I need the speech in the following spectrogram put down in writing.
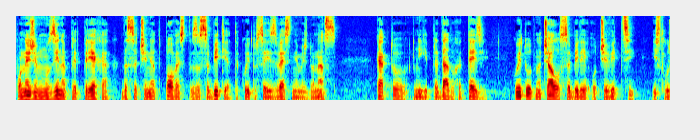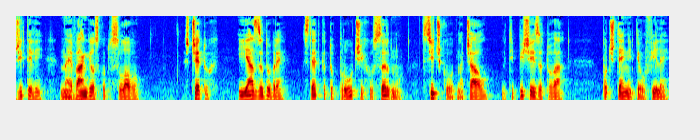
Понеже мнозина предприеха да съчинят повест за събитията, които са известни между нас, както ни ги предадоха тези, които отначало са били очевидци и служители на евангелското слово, счетох и аз за добре, след като проучих усърдно всичко от начало, да ти пише и за това, почтени Теофиле,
